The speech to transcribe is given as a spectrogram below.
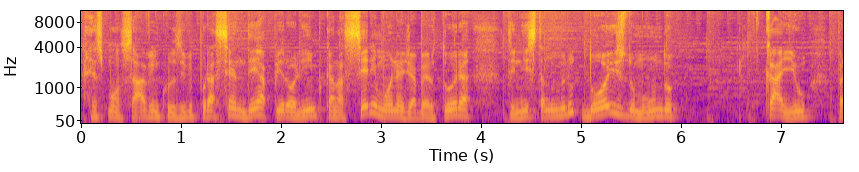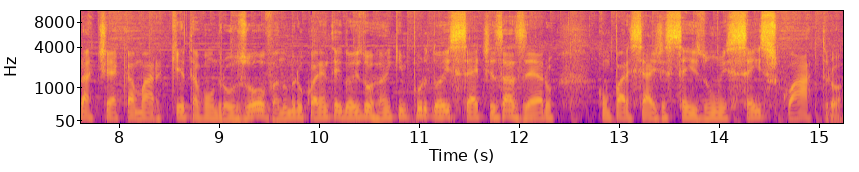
responsável inclusive por acender a pira olímpica na cerimônia de abertura, tenista número 2 do mundo, caiu para a tcheca Marketa Vondrousova, número 42 do ranking, por 2 sets a 0 com parciais de 6-1 e 6-4.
